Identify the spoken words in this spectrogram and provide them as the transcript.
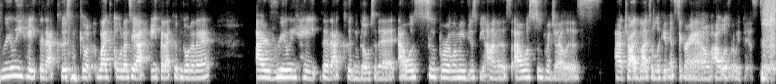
really hate that I couldn't go like when I tell you I hate that I couldn't go to that. I really hate that I couldn't go to that. I was super, let me just be honest, I was super jealous. I tried not to look at Instagram. I was really pissed.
